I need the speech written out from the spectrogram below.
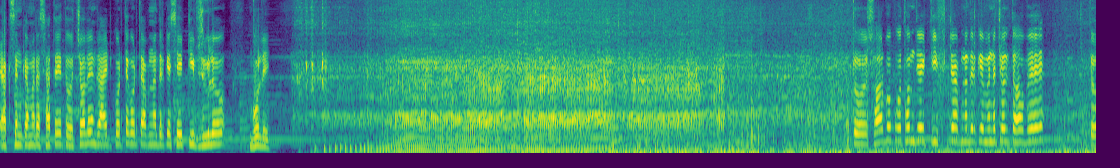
অ্যাকশন ক্যামেরার সাথে। তো চলেন রাইড করতে করতে আপনাদেরকে সেই টিপসগুলো বলি। তো সর্বপ্রথম যে টিপসটা আপনাদেরকে মেনে চলতে হবে, তো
